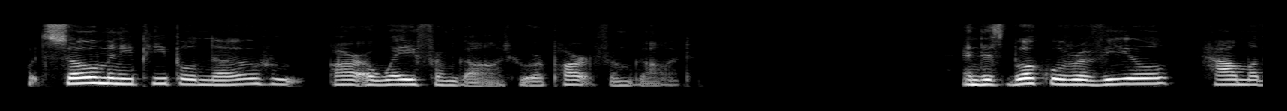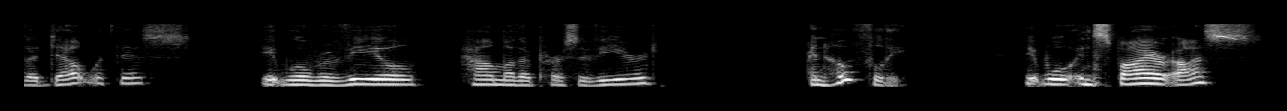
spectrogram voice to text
what so many people know who are away from God, who are apart from God. And this book will reveal how Mother dealt with this. It will reveal how Mother persevered. And hopefully, it will inspire us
